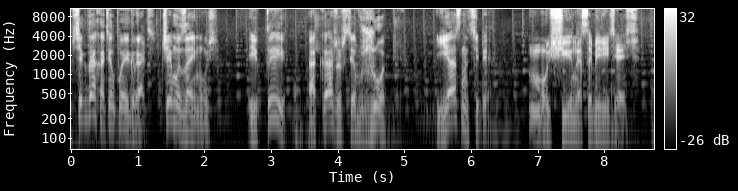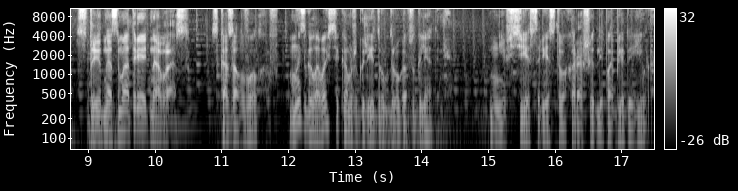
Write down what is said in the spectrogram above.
Всегда хотел поиграть, чем и займусь. И ты окажешься в жопе. Ясно тебе?» «Мужчины, соберитесь! Стыдно смотреть на вас!» Сказал Волхов. Мы с Головастиком жгли друг друга взглядами. Не все средства хороши для победы, Юра.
